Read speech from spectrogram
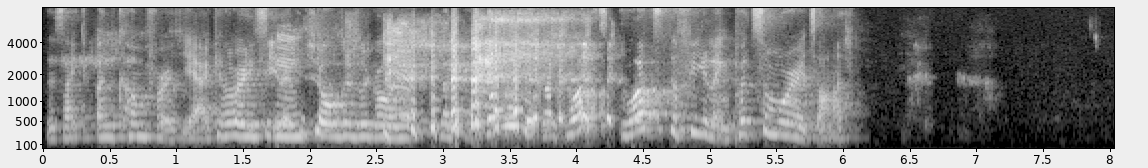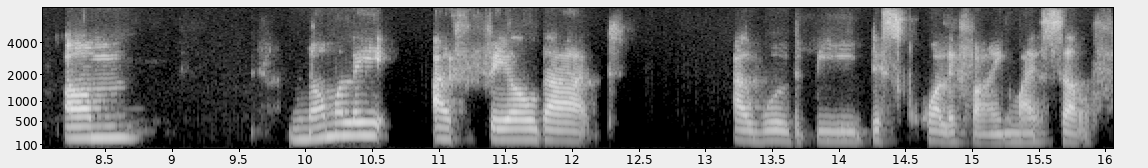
There's like uncomfort. Yeah, I can already see like the shoulders are going. like, what is it? Like, what's, what's the feeling? Put some words on it. Um, normally, I feel that I would be disqualifying myself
